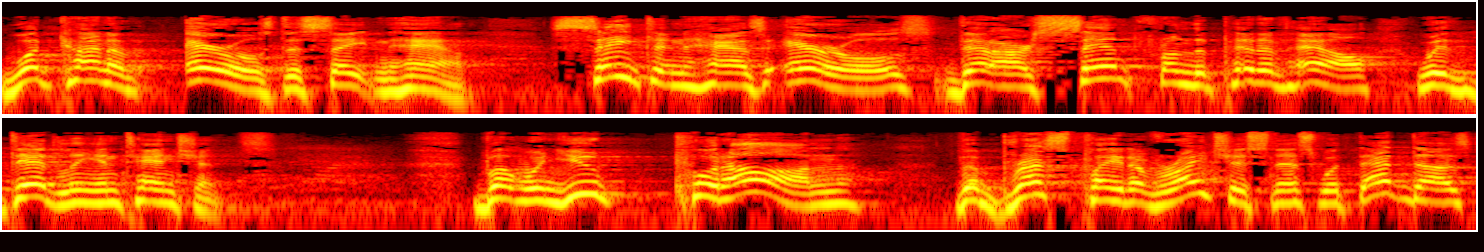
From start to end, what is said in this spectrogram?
What kind of arrows does Satan have? Satan has arrows that are sent from the pit of hell with deadly intentions. But when you put on the breastplate of righteousness, what that does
